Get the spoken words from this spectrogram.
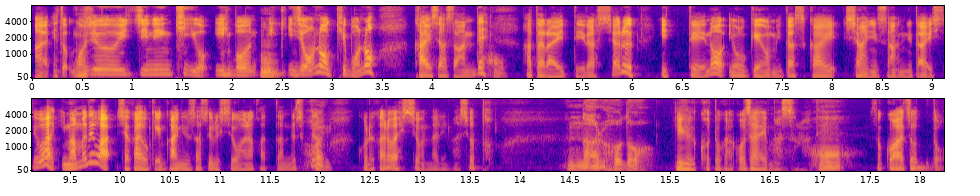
あえっと、51人企業以上の規模の会社さんで働いていらっしゃる一定の要件を満たす会社員さんに対しては今までは社会保険加入させる必要がなかったんですけど、はいこれからは必要になりましょうとなるほど。いうことがございますのではそこはちょっと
